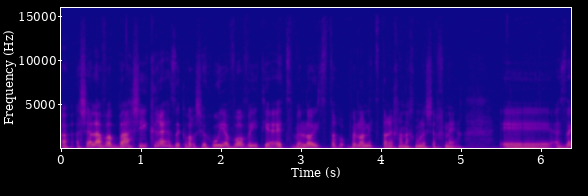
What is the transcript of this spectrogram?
השלב הבא שיקרה זה כבר שהוא יבוא ויתייעץ ולא, יצטר, ולא נצטרך אנחנו לשכנע. אז זה,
